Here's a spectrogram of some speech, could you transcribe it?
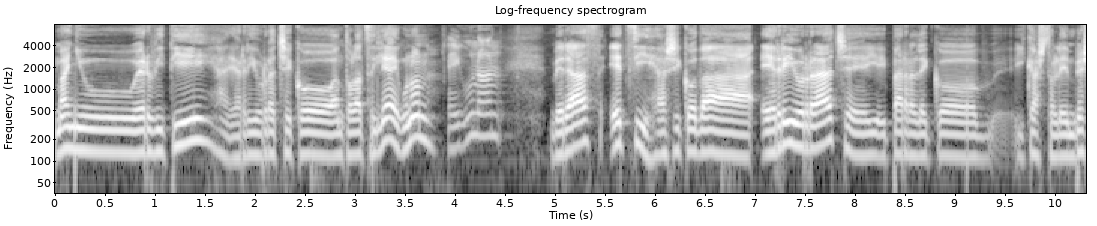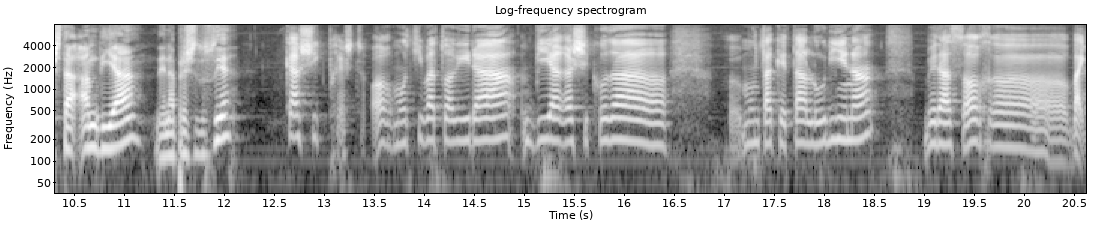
Mainu erbiti, herri urratxeko antolatzailea, egunon? Egunon. Beraz, etzi hasiko da herri urratx, e, iparraleko ikastoleen besta handia, dena prestu duzia? Kasik prest. Hor, motivatuak gira, biar hasiko da uh, muntaketa loriena, beraz hor, uh, bai,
